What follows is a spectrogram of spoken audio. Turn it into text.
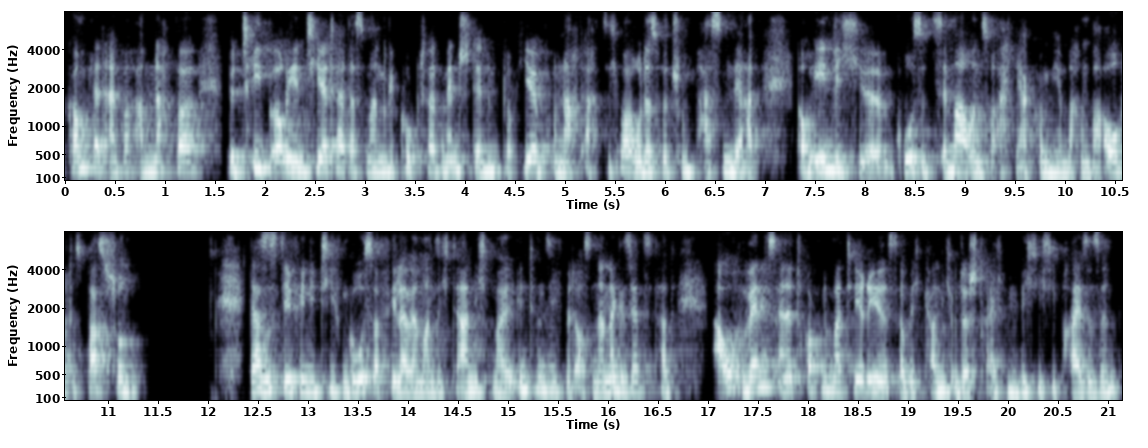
komplett einfach am Nachbarbetrieb orientiert hat, dass man geguckt hat, Mensch, der nimmt doch hier pro Nacht 80 Euro, das wird schon passen. Der hat auch ähnlich äh, große Zimmer und so, ach ja, komm, hier machen wir auch, das passt schon. Das ist definitiv ein großer Fehler, wenn man sich da nicht mal intensiv mit auseinandergesetzt hat, auch wenn es eine trockene Materie ist, aber ich kann nicht unterstreichen, wie wichtig die Preise sind.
